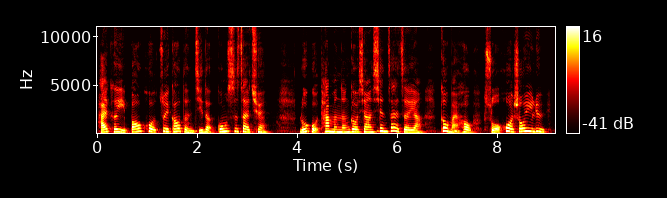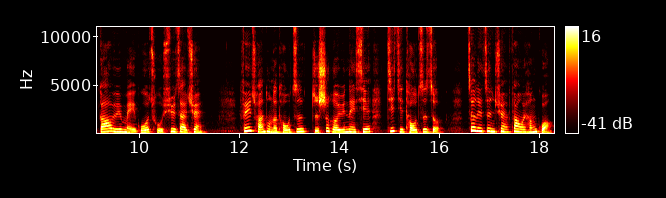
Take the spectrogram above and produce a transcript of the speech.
还可以包括最高等级的公司债券。如果他们能够像现在这样购买后所获收益率高于美国储蓄债券。非传统的投资只适合于那些积极投资者。这类证券范围很广，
